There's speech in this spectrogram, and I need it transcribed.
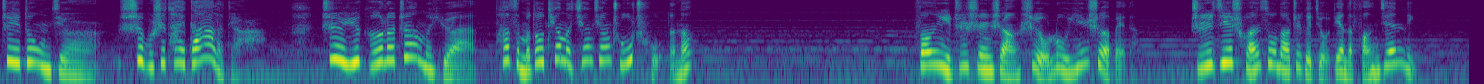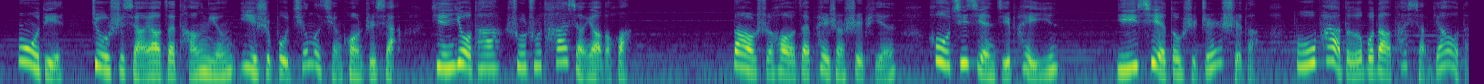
这动静是不是太大了点儿啊？至于隔了这么远，他怎么都听得清清楚楚的呢？方一之身上是有录音设备的，直接传送到这个酒店的房间里，目的就是想要在唐宁意识不清的情况之下，引诱他说出他想要的话。到时候再配上视频，后期剪辑配音，一切都是真实的，不怕得不到他想要的。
